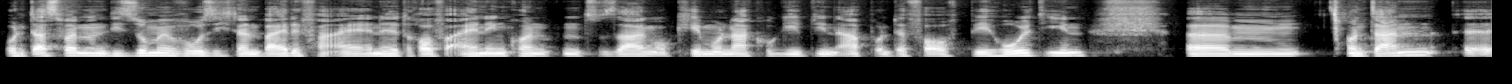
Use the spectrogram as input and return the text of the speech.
Und das war dann die Summe, wo sich dann beide Vereine darauf einigen konnten, zu sagen, okay, Monaco gibt ihn ab und der VfB holt ihn. Ähm, und dann äh,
